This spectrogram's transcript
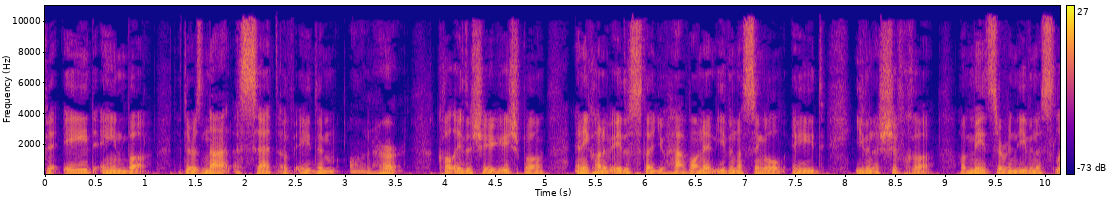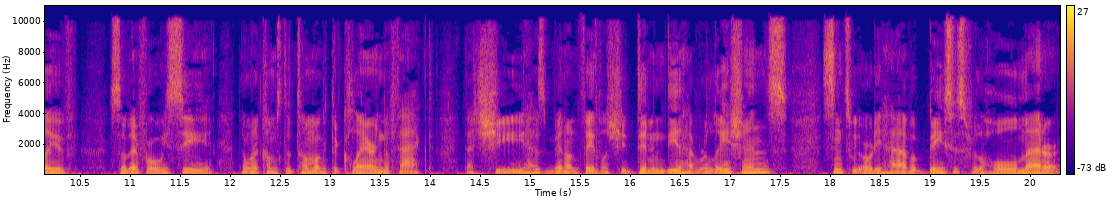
Ve'ed Ein Ba, that there is not a set of Edim on her. Call Yishba, any kind of Edus that you have on it, even a single aid, even a Shivcha, a maidservant, even a slave. So therefore we see that when it comes to Tamar declaring the fact that she has been unfaithful, she did indeed have relations, since we already have a basis for the whole matter,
